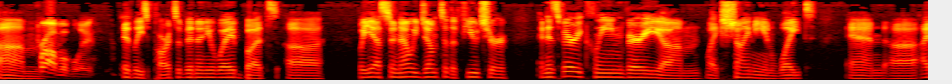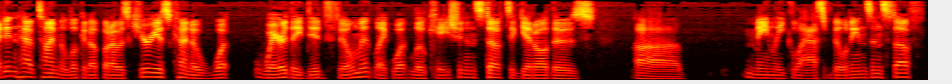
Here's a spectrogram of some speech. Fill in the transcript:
Um, Probably. at least parts of it anyway. But uh, but yeah, so now we jump to the future, and it's very clean, very um, like shiny and white. And uh, I didn't have time to look it up, but I was curious, kind of what where they did film it, like what location and stuff, to get all those uh, mainly glass buildings and stuff.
